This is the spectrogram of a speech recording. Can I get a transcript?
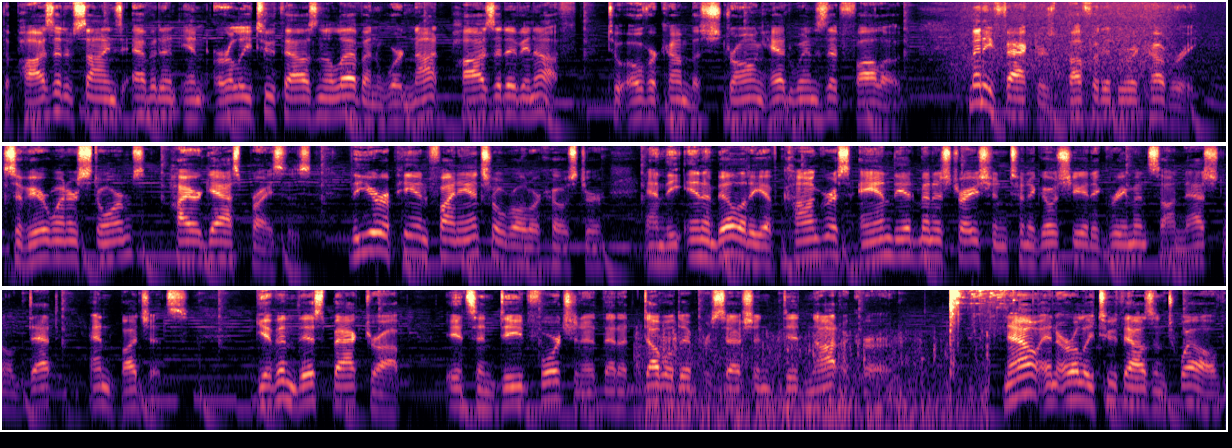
the positive signs evident in early 2011 were not positive enough to overcome the strong headwinds that followed. Many factors buffeted the recovery severe winter storms, higher gas prices, the European financial roller coaster, and the inability of Congress and the administration to negotiate agreements on national debt and budgets. Given this backdrop, it's indeed fortunate that a double dip recession did not occur. Now, in early 2012,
